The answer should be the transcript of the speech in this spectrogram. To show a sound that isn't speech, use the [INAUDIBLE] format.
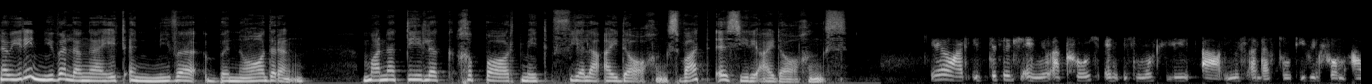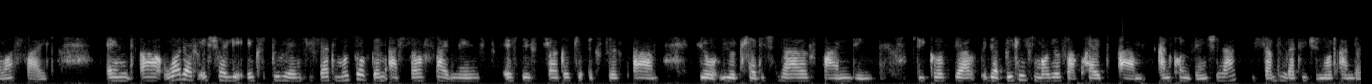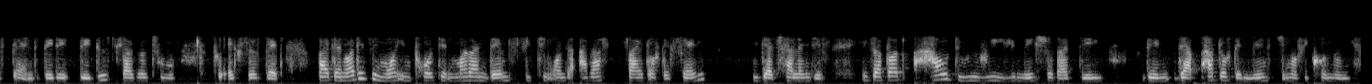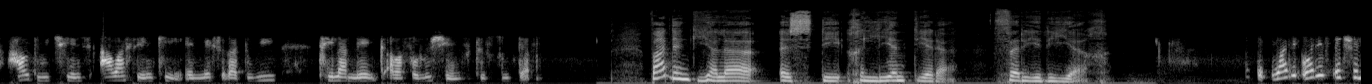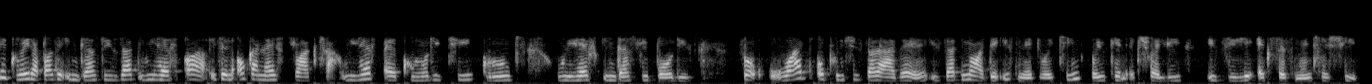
Nou hierdie nuwelinge het 'n nuwe benadering, maar natuurlik gepaard met vele uitdagings. Wat is hierdie uitdagings? You know what, it's definitely a new approach and it's mostly uh, misunderstood even from our side. And uh, what I've actually experienced is that most of them are self-financed as they struggle to access um, your, your traditional funding because their, their business models are quite um, unconventional. It's something that we do not understand. They, they, they do struggle to, to access that. But then what is more important, more than them sitting on the other side of the fence with their challenges, is about how do we really make sure that they then they are part of the mainstream of economy. How do we change our thinking and make sure that we tailor make our solutions to suit them? Wat dink julle is die geleenthede vir hierdie jeug? What what is actually great about the industry is that we have uh, it's an organized structure. We have a commodity groups, we have industry bodies. So what opportunities that are there is that no, there is networking where you can actually easily access mentorship.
